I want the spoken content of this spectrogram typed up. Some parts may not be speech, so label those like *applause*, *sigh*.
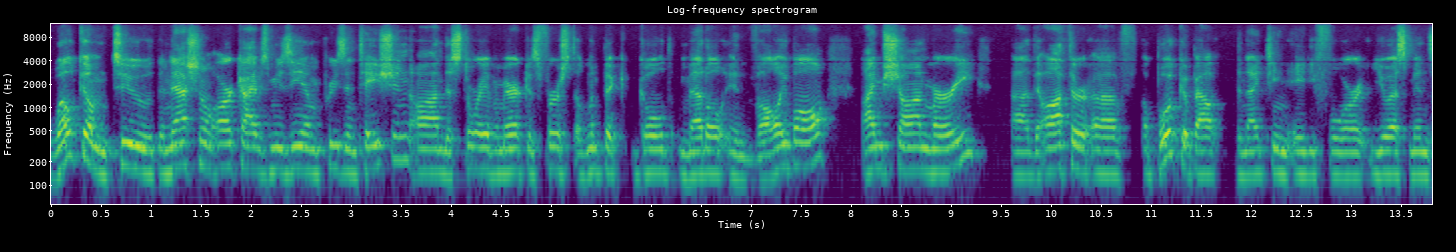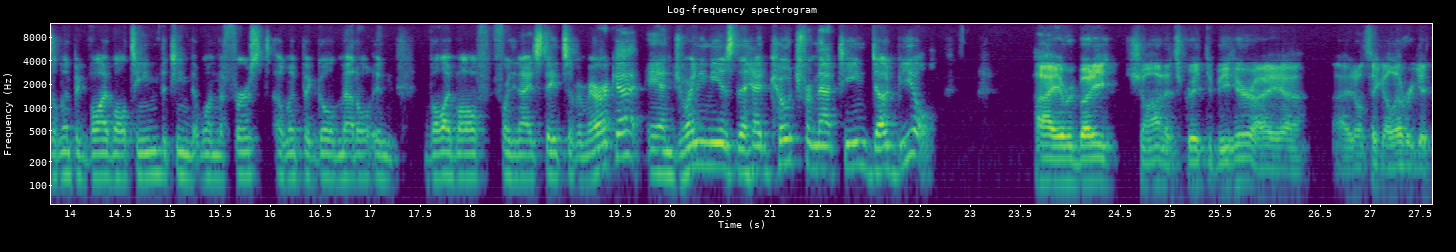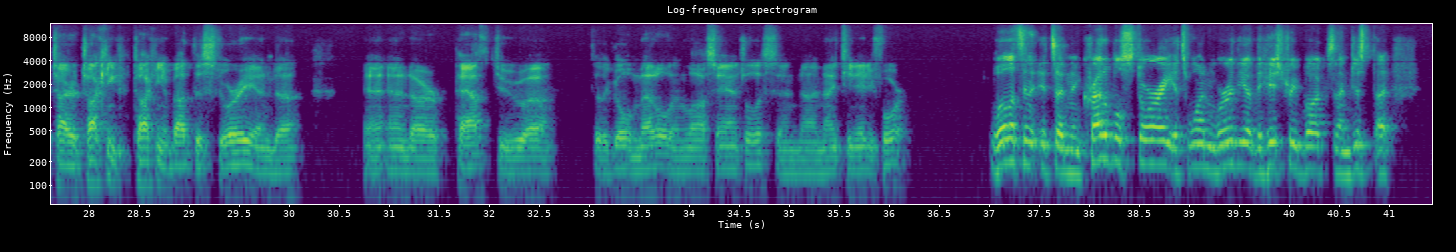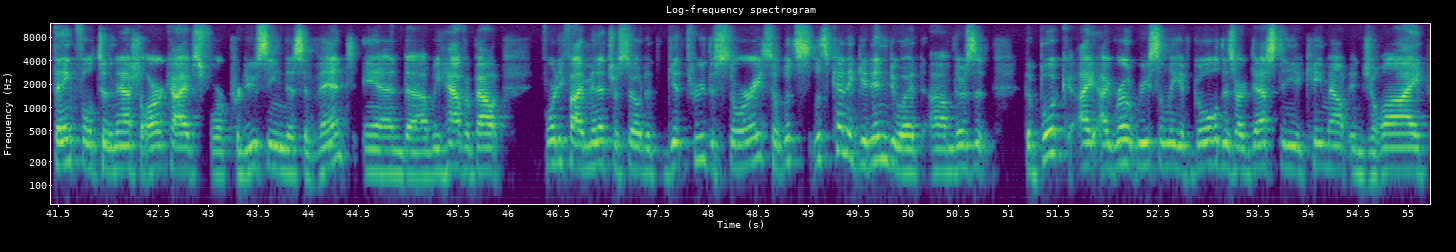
Welcome to the National Archives Museum presentation on the story of America's first Olympic gold medal in volleyball. I'm Sean Murray, uh, the author of a book about the 1984 U.S. men's Olympic volleyball team, the team that won the first Olympic gold medal in volleyball for the United States of America. And joining me is the head coach from that team, Doug Beal. Hi, everybody. Sean, it's great to be here. I uh, I don't think I'll ever get tired talking talking about this story and uh, and, and, our path to uh, to the gold medal in Los Angeles in 1984. Uh, well, it's an it's an incredible story. It's one worthy of the history books, and I'm just uh, thankful to the National Archives for producing this event. And uh, we have about 45 minutes or so to get through the story. So let's let's kind of get into it. Um, there's a the book I, I, wrote recently, "If Gold Is Our Destiny." It came out in July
